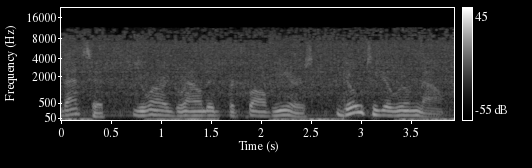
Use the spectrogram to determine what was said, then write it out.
That's it, you are grounded for 12 years, go to your room now.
